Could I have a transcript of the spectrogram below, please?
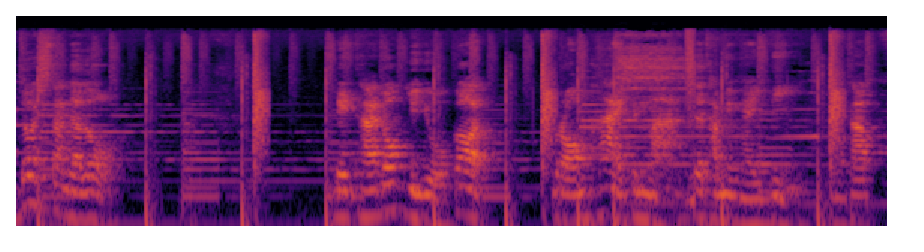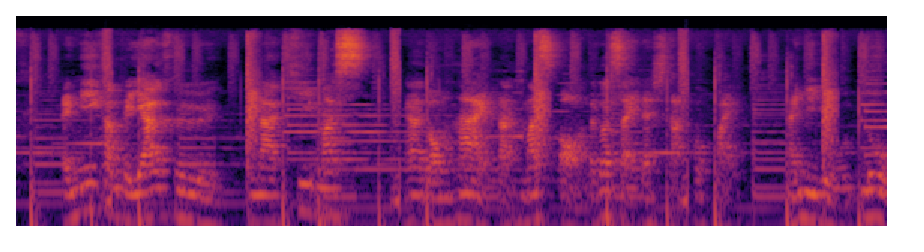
โดชิตันดาโรเด็กทารกอยู่ๆก็ ร้องไห้ขึ้นมา จะทำยังไงดีนะครับอันนี้คำกริยาก็คือนาคิมัสร้องไห้ตัดมัสออก แล้วก็ใส่ดัชตะเข้าไปนะอยู่ๆลูก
